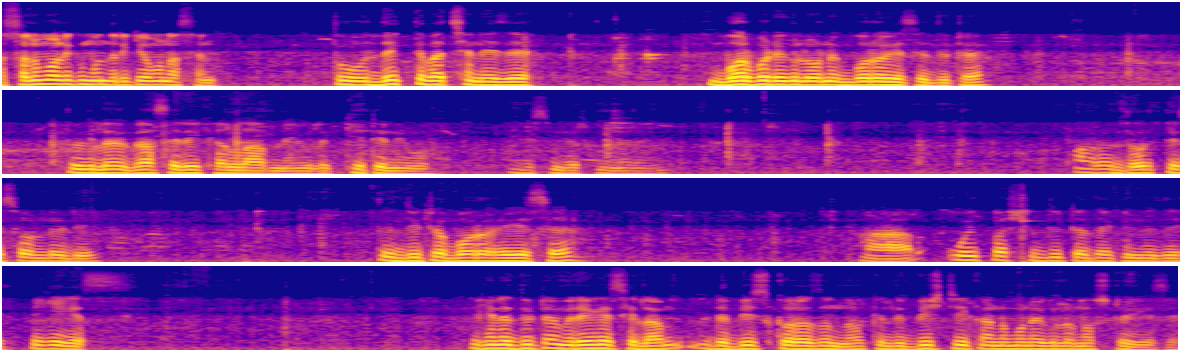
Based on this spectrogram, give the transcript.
আসসালামু আলাইকুম বন্ধুরা, কেমন আছেন? তো দেখতে পাচ্ছেন এই যে বরবটিগুলো অনেক বড় হয়েছে দুটা তো এগুলো গাছে রেখে লাভ নেই, এগুলো কেটে নেব। আরও ধরতেছে অলরেডি তো দুইটা বড় হয়ে গেছে। আর ওই পাশে দুইটা দেখেন যে পেকে গেছে। এখানে দুটো আমি রেখেছিলাম, এটা বীজ করার জন্য, কিন্তু বৃষ্টির কারণে মনে এগুলো নষ্ট হয়ে গেছে।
